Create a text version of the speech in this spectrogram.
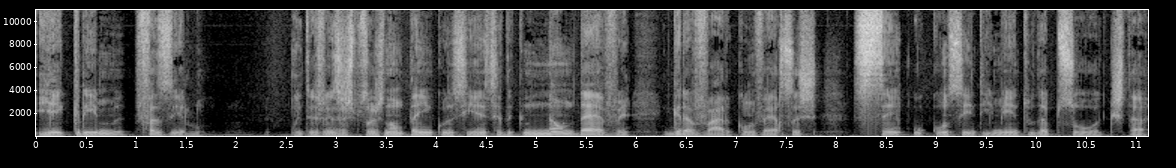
e é crime fazê-lo. Muitas vezes as pessoas não têm consciência de que não devem gravar conversas sem o consentimento da pessoa que está,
